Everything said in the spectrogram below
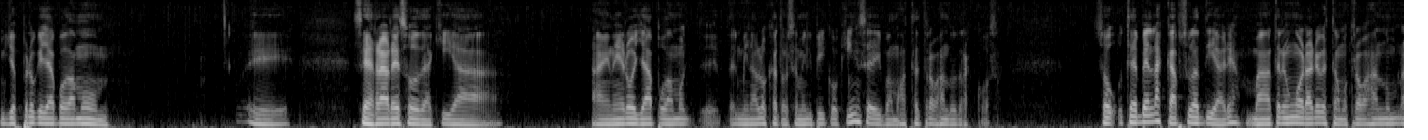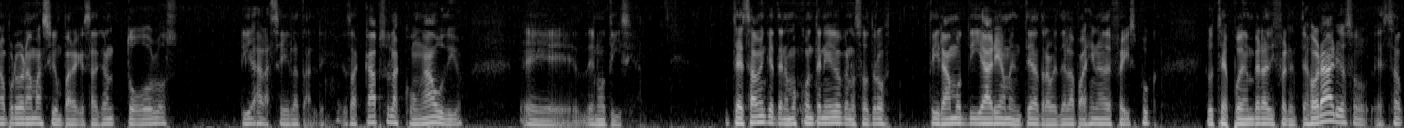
Yo espero que ya podamos eh, cerrar eso de aquí a, a enero. Ya podamos eh, terminar los 14 mil pico, 15 y vamos a estar trabajando otras cosas. So, ustedes ven las cápsulas diarias. Van a tener un horario que estamos trabajando una programación para que salgan todos los días a las 6 de la tarde. Esas cápsulas con audio eh, de noticias. Ustedes saben que tenemos contenido que nosotros tiramos diariamente a través de la página de Facebook, que ustedes pueden ver a diferentes horarios, eso,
